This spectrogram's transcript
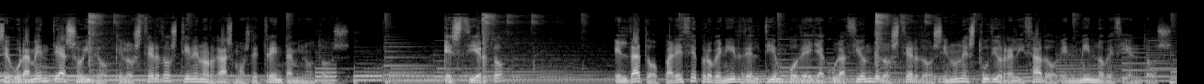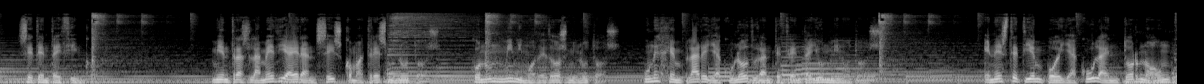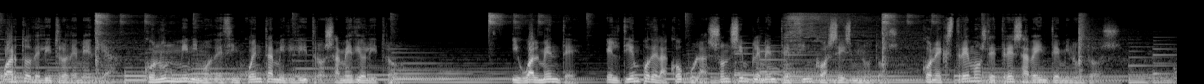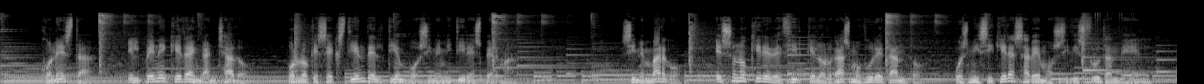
Seguramente has oído que los cerdos tienen orgasmos de 30 minutos. ¿Es cierto? El dato parece provenir del tiempo de eyaculación de los cerdos en un estudio realizado en 1975. Mientras la media eran 6,3 minutos, con un mínimo de 2 minutos, un ejemplar eyaculó durante 31 minutos. En este tiempo eyacula en torno a un cuarto de litro de media, con un mínimo de 50 mililitros a medio litro. Igualmente, el tiempo de la cópula son simplemente 5 a 6 minutos, con extremos de 3 a 20 minutos. Con esta, el pene queda enganchado, por lo que se extiende el tiempo sin emitir esperma. Sin embargo, eso no quiere decir que el orgasmo dure tanto, pues ni siquiera sabemos si disfrutan de él.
